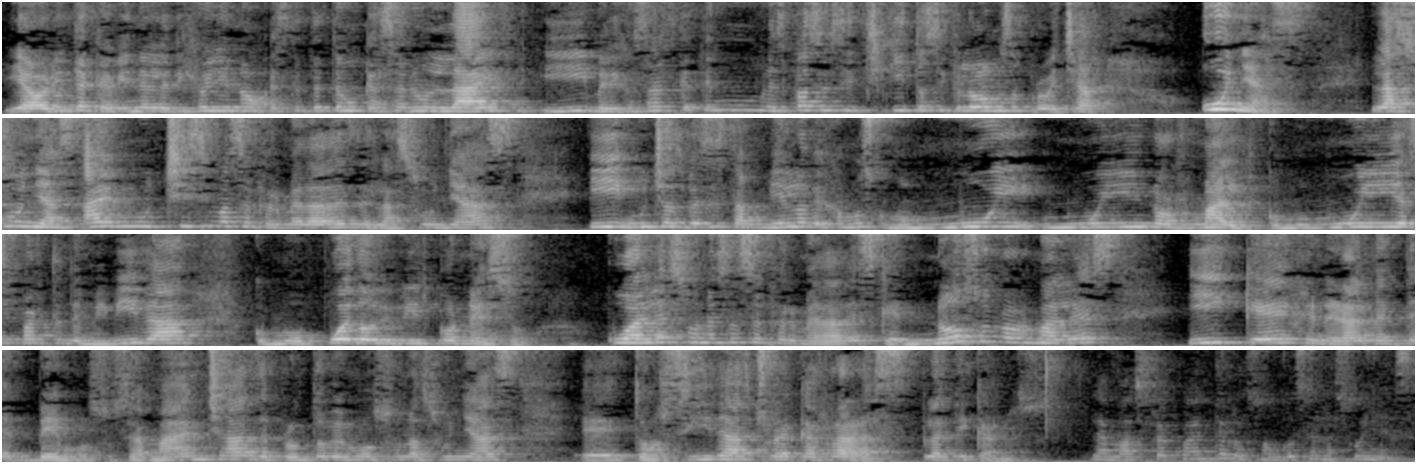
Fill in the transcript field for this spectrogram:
y ahorita que vine le dije, oye, no, es que te tengo que hacer un live y me dijo, ¿sabes qué? Tengo un espacio así chiquito, así que lo vamos a aprovechar. Uñas, las uñas, hay muchísimas enfermedades de las uñas y muchas veces también lo dejamos como muy, muy normal, como muy es parte de mi vida, como puedo vivir con eso. ¿Cuáles son esas enfermedades que no son normales y que generalmente vemos? O sea, manchas, de pronto vemos unas uñas eh, torcidas, chuecas, raras. Platícanos. La más frecuente, los hongos en las uñas.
